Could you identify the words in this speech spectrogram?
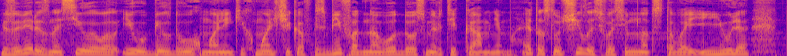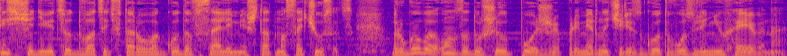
Изувер изнасиловал и убил двух маленьких мальчиков, сбив одного до смерти камнем. Это случилось 18 июля 1922 года в Салеме, штат Массачусетс. Другого он задушил позже, примерно через год возле Нью-Хейвена.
